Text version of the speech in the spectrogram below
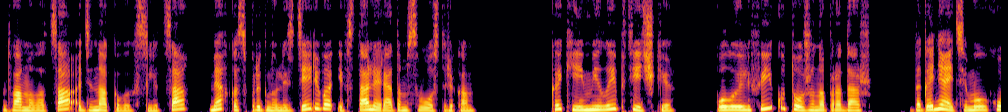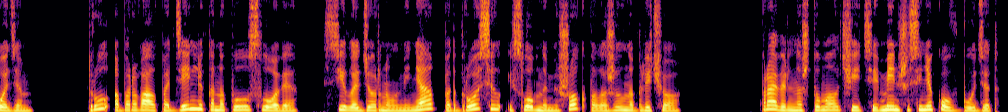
Два молодца, одинаковых с лица, мягко спрыгнули с дерева и встали рядом с востриком. «Какие милые птички! Полуэльфийку тоже на продаж. Догоняйте, мы уходим!» Трул оборвал подельника на полуслове, Сила дернул меня, подбросил и словно мешок положил на плечо. «Правильно, что молчите, меньше синяков будет»,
